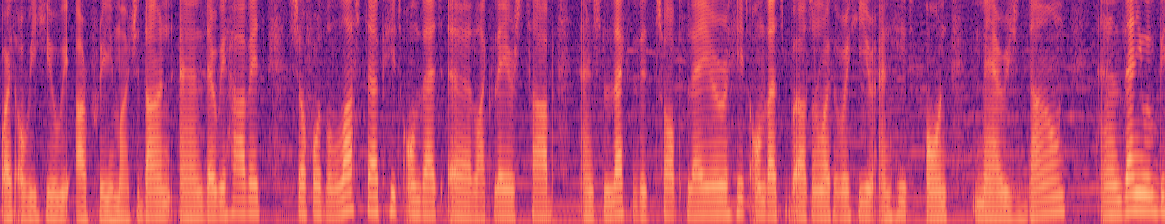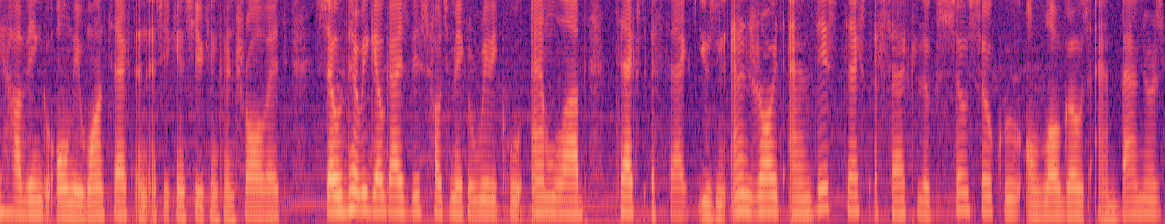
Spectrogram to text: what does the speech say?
right over here we are pretty much done. And there we have it. So for the last step hit on that uh, like layers tab and select the top layer. Hit on that button right over here and hit on merge down and then you will be having only one text and as you can see you can control it. So there we go guys. This is how to make a really cool mlab text effect using android. And this text effect looks so so cool on logos and banners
